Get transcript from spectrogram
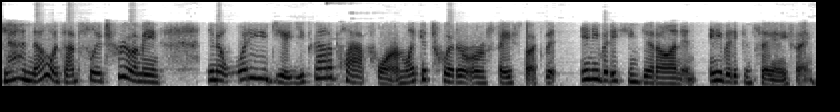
Yeah, no, it's absolutely true. I mean, you know, what do you do? You've got a platform like a Twitter or a Facebook that anybody can get on and anybody can say anything.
